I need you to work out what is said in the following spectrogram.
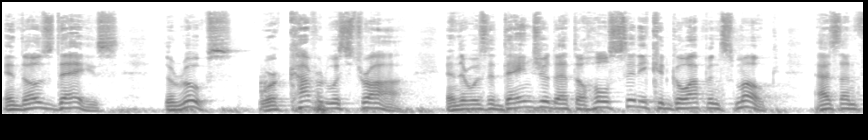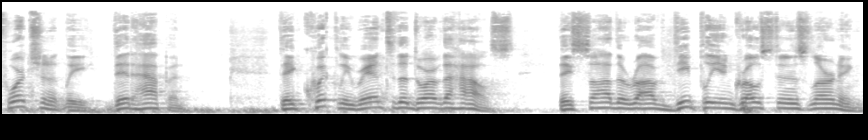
In those days, the roofs were covered with straw, and there was a danger that the whole city could go up in smoke, as unfortunately did happen. They quickly ran to the door of the house. They saw the Rav deeply engrossed in his learning,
